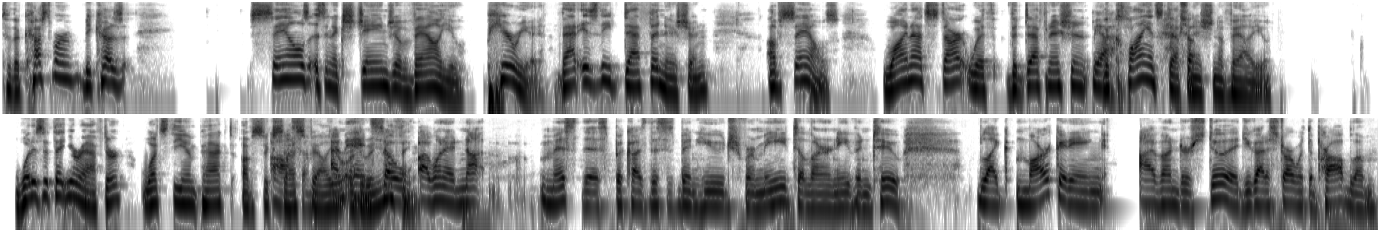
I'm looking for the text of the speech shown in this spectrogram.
to the customer? Because sales is an exchange of value. Period. That is the definition of sales. Why not start with the definition, yeah. the client's definition so, of value? What is it that you're after? What's the impact of success, awesome. failure, I mean, or doing so nothing? I want to not miss this because this has been huge for me to learn even too. Like marketing, I've understood you got to start with the problem,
